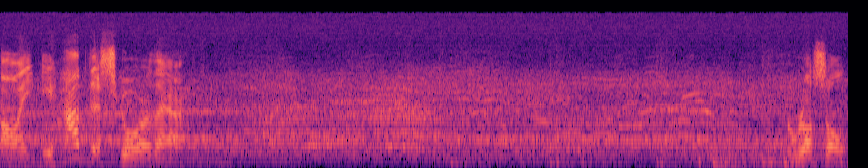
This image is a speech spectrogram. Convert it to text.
oh, he, he had to score there. Russell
